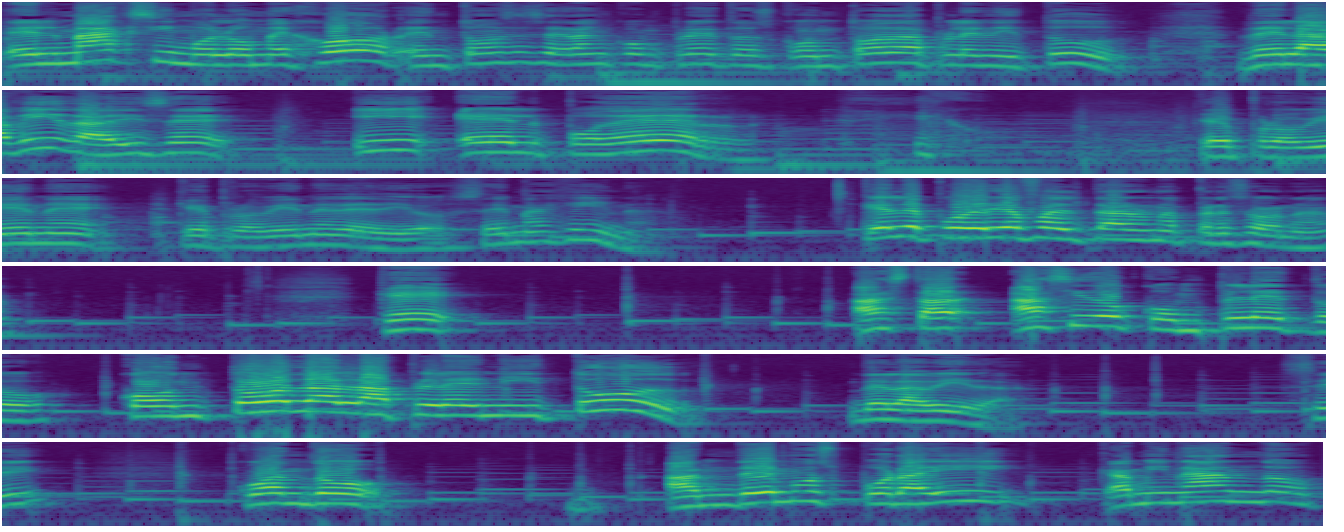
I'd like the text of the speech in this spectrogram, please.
El máximo, lo mejor. Entonces serán completos con toda plenitud de la vida, dice y el poder que proviene, que proviene de Dios. ¿Se imagina? ¿Qué le podría faltar a una persona que hasta ha sido completo con toda la plenitud de la vida? ¿Sí? Cuando andemos por ahí caminando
